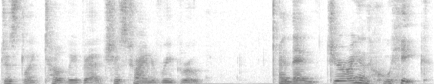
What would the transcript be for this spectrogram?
just like totally vegged, just trying to regroup. And then during the week,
